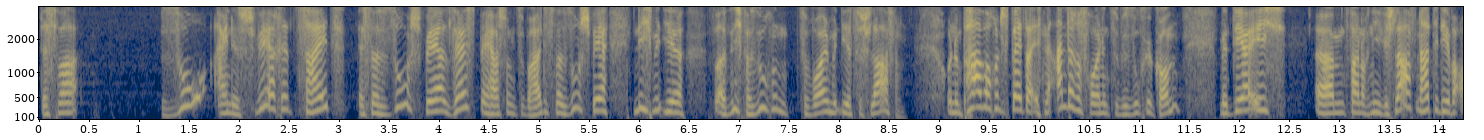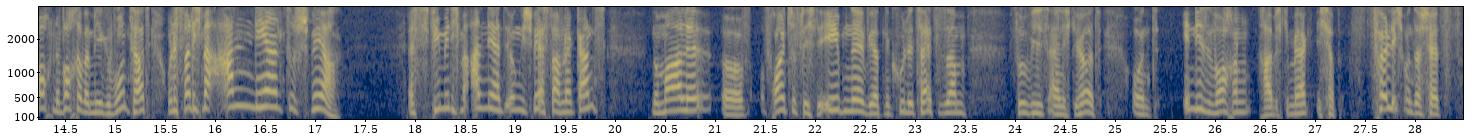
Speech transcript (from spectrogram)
das war so eine schwere Zeit. Es war so schwer, Selbstbeherrschung zu behalten. Es war so schwer, nicht mit ihr, also nicht versuchen zu wollen, mit ihr zu schlafen. Und ein paar Wochen später ist eine andere Freundin zu Besuch gekommen, mit der ich ähm, zwar noch nie geschlafen hatte, die aber auch eine Woche bei mir gewohnt hat. Und es war nicht mehr annähernd so schwer. Es fiel mir nicht mehr annähernd irgendwie schwer. Es war eine ganz normale, äh, freundschaftliche Ebene. Wir hatten eine coole Zeit zusammen, so wie es eigentlich gehört. Und in diesen Wochen habe ich gemerkt, ich habe völlig unterschätzt,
